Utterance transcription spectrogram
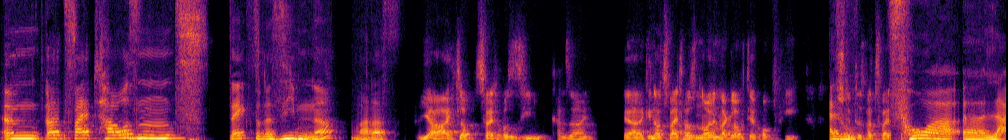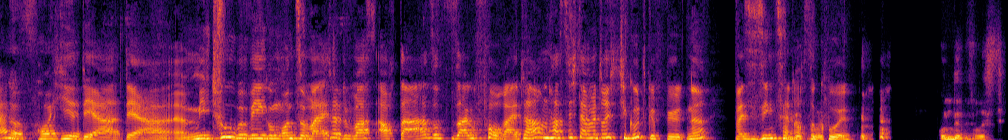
Ähm, 2006 oder 2007, ne? War das? Ja, ich glaube 2007, kann sein. Ja, genau, 2009 war, glaube ich, der Grand Prix. Also Stimmt, das war 2000. vor, äh, lange vor hier der, der äh, MeToo-Bewegung und so weiter. Du warst auch da sozusagen Vorreiter und hast dich damit richtig gut gefühlt, ne? Weil sie singt halt auch so cool. Unbewusst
